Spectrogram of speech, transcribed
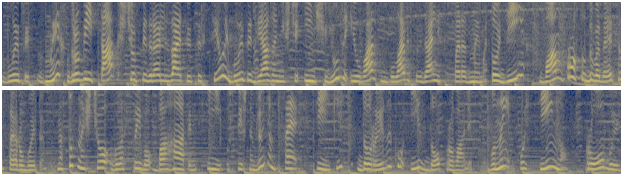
злитись з них. Зробіть так, щоб під реалізацію цих цілей були підв'язані ще інші люди, і у вас була відповідальність перед ними. Тоді вам просто доведеться це робити. Наступне, що властиво багатим і успішним людям, це стійкість до ризику і до провалів. Вони постійно пробують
